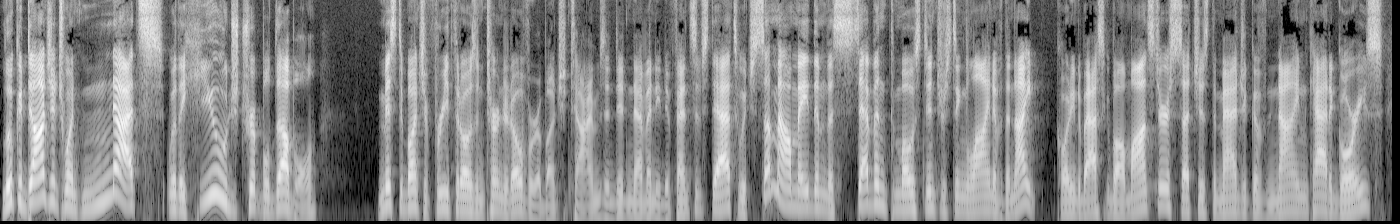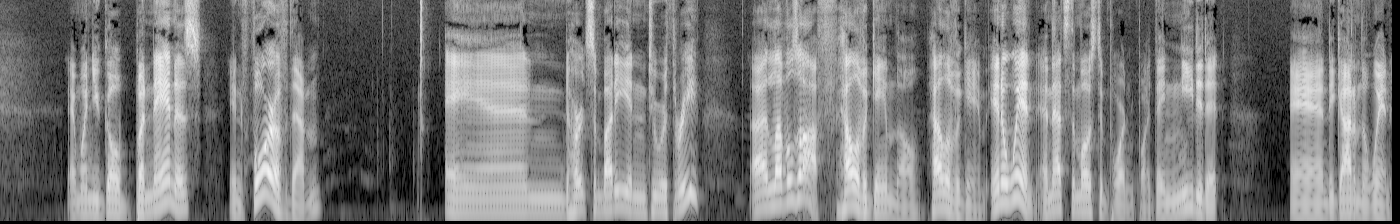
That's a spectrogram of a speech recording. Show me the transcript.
Luka Doncic went nuts with a huge triple double, missed a bunch of free throws and turned it over a bunch of times, and didn't have any defensive stats, which somehow made them the seventh most interesting line of the night, according to Basketball Monsters, such as the magic of nine categories. And when you go bananas in four of them, and hurt somebody in two or three, uh, levels off. Hell of a game, though. Hell of a game. In a win, and that's the most important point. They needed it, and he got him the win.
